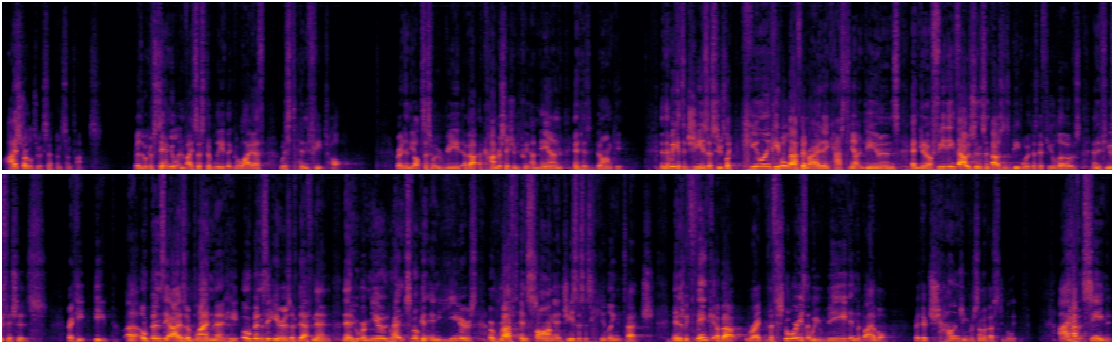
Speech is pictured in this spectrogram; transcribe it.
I struggle to accept them sometimes. Right? The book of Samuel invites us to believe that Goliath was 10 feet tall. Right? In the Old Testament, we read about a conversation between a man and his donkey. And then we get to Jesus, who's like healing people left and right and casting out demons and, you know, feeding thousands and thousands of people with just a few loaves and a few fishes. Right? He, he uh, opens the eyes of blind men. He opens the ears of deaf men. Men who were mute, who hadn't spoken in years, erupt in song at Jesus' healing touch. And as we think about, right, the stories that we read in the Bible, right, they're challenging for some of us to believe. I haven't seen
